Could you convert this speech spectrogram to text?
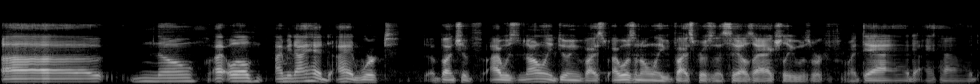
Uh, no. I, well, I mean, I had I had worked a bunch of. I was not only doing vice. I wasn't only vice president of sales. I actually was working for my dad. I had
